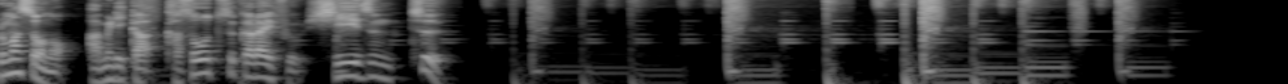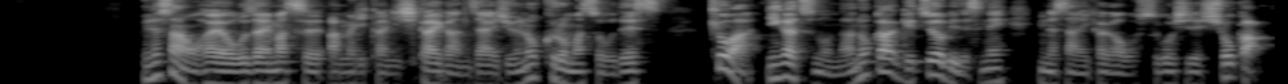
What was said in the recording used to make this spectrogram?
ロマスオのアメリカ仮想通貨ライフシーズン2。皆さんおはようございます。アメリカ西海岸在住のクロマスオです。今日は2月の7日月曜日ですね。皆さんいかがお過ごしでしょうか？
